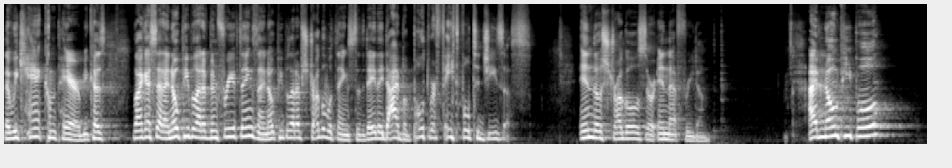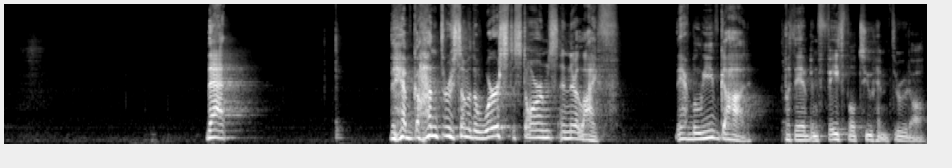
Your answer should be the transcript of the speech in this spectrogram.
that we can't compare because. Like I said, I know people that have been free of things and I know people that have struggled with things to the day they die, but both were faithful to Jesus in those struggles or in that freedom. I've known people that they have gone through some of the worst storms in their life. They have believed God, but they have been faithful to Him through it all.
